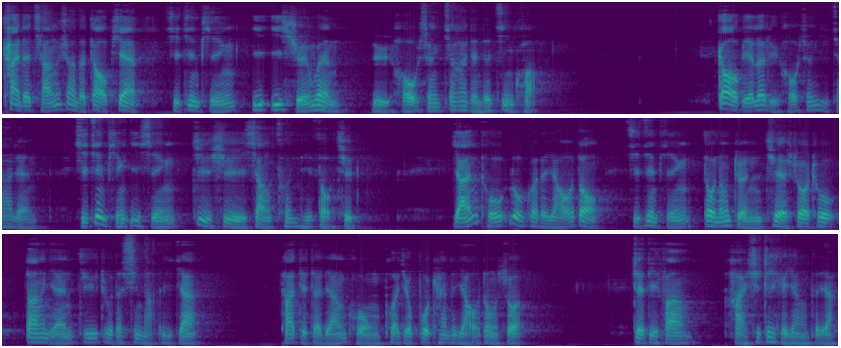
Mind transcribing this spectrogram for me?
看着墙上的照片，习近平一一询问吕侯生家人的近况。告别了吕侯生一家人，习近平一行继续向村里走去。沿途路过的窑洞，习近平都能准确说出当年居住的是哪一家。他指着两孔破旧不堪的窑洞说：“这地方还是这个样子呀。”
